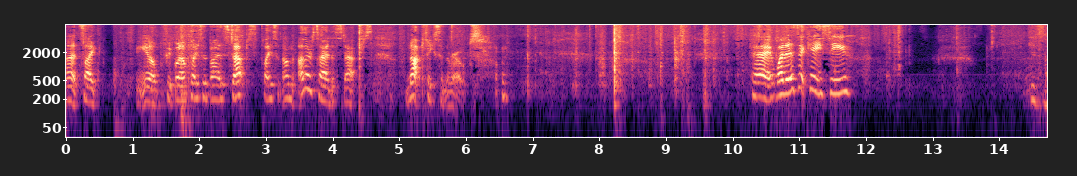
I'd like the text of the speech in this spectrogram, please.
Uh, it's like, you know, if you're going to place it by the steps, place it on the other side of the steps, not facing the road. okay, what is it, Casey? Casey,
